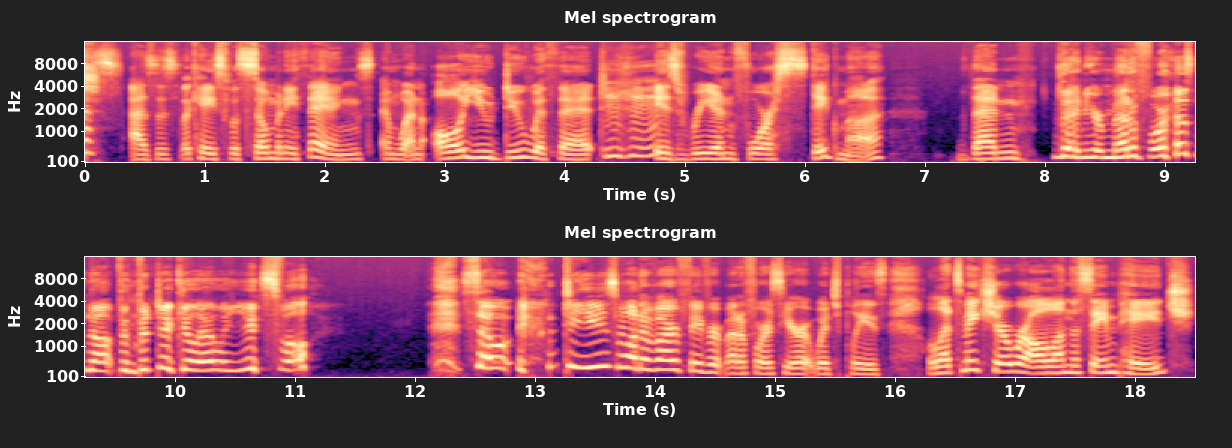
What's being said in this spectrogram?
yes. as is the case with so many things. And when all you do with it mm-hmm. is reinforce stigma, then then your metaphor has not been particularly useful. So, to use one of our favorite metaphors here at Witch Please, let's make sure we're all on the same page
